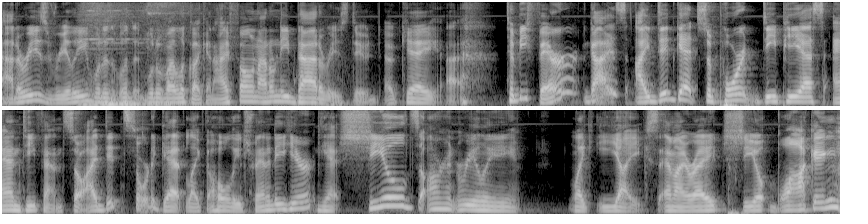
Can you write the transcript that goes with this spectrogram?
batteries? Really? What is what, what do I look like an iPhone? I don't need batteries dude okay? Uh, to be fair guys I did get support DPS and defense so I did sort of get like the holy trinity here. Yeah shields aren't really like yikes am I right? Shield blocking?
